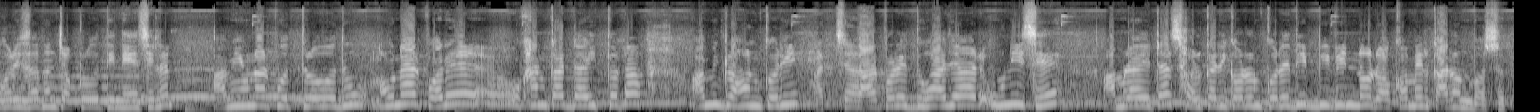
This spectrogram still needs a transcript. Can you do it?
হরিসাধন চক্রবর্তী নিয়েছিলেন। আমি ওনার পুত্রবধূ। ওনার পরে ওখানকার দায়িত্বটা আমি গ্রহণ করি। আচ্ছা। তারপরে দু হাজার উনিশে আমরা এটা সরকারিকরণ করে দিই বিভিন্ন রকমের কারণবশত।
